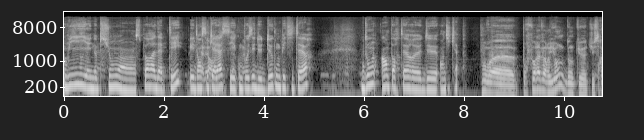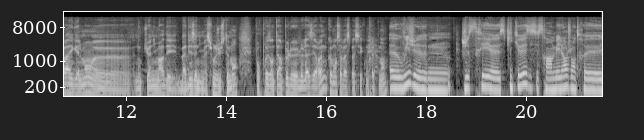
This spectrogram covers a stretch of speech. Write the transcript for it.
Oui, il y a une option en sport adapté. Et dans ces cas-là, c'est composé de deux compétiteurs, dont un porteur de handicap. Pour euh, pour Forever Young, donc euh, tu seras également euh, donc tu animeras des bah, des animations justement pour présenter un peu le, le laser run. Comment ça va se passer concrètement? Euh, oui, je, hum, je serai euh, speakeuse et ce sera un mélange entre euh,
